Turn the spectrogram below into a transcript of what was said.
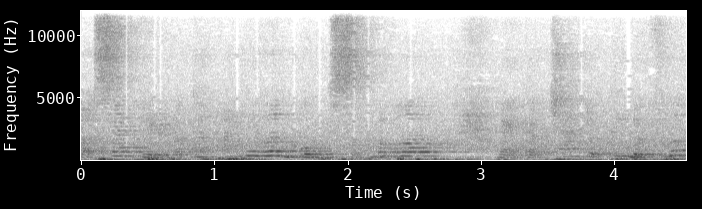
thọ xét thì được nó càng ăn vui hơn cùng sống lâu hơn. Ngày gặp cha tụng kinh được phước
